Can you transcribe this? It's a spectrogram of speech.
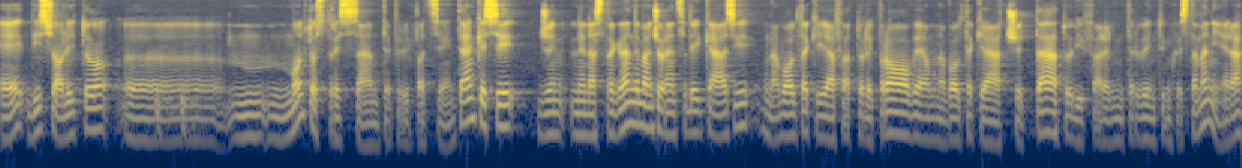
è di solito eh, molto stressante per il paziente, anche se nella stragrande maggioranza dei casi, una volta che ha fatto le prove, una volta che ha accettato di fare l'intervento in questa maniera,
